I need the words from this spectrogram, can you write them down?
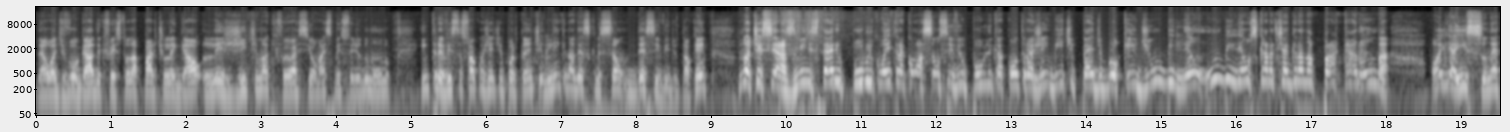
né, o advogado que fez toda a parte legal, legítima, que foi o ICO mais bem sucedido do mundo. Entrevista só com gente importante, link na descrição desse vídeo, tá ok? Notícias: Ministério Público entra com ação civil pública contra a Genbit e pede bloqueio de um bilhão. Um bilhão, os caras tinham grana pra caramba. Olha isso, né?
